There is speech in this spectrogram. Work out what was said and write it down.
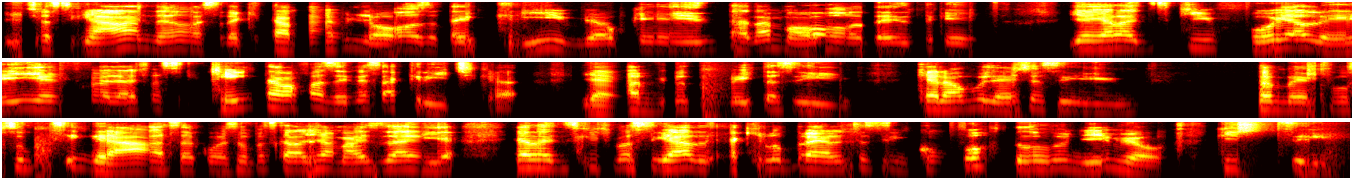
e tinha assim, ah, não, essa daqui tá maravilhosa, tá incrível, porque tá na moda, e, aí ela disse que foi além, e foi olhar, tipo assim, quem tava fazendo essa crítica? E aí ela viu no tweet, assim, que era uma mulher, tipo assim, também, tipo, super sem graça, com roupas que ela jamais usaria. E ela disse que, tipo assim, aquilo pra ela, tipo assim, confortou no nível que, tipo assim,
